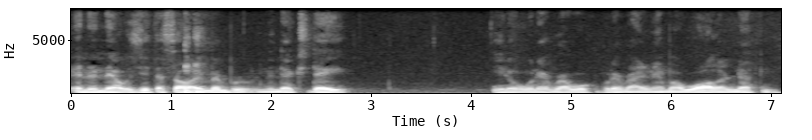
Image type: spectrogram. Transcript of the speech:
And then that was it. That's all I remember. And the next day, you know, whenever I woke up, whatever, I didn't have my wall or nothing.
